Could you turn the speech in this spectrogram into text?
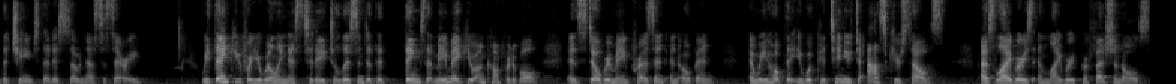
the change that is so necessary. We thank you for your willingness today to listen to the things that may make you uncomfortable and still remain present and open. And we hope that you will continue to ask yourselves, as libraries and library professionals,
